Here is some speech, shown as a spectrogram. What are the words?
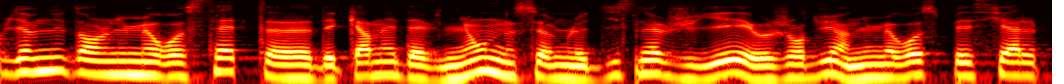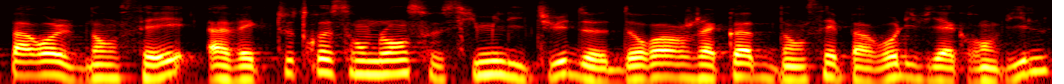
bienvenue dans le numéro 7 euh, des Carnets d'Avignon. Nous sommes le 19 juillet et aujourd'hui un numéro spécial Paroles dansées avec toute ressemblance aux similitudes d'Aurore Jacob dansée par Olivia Granville,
